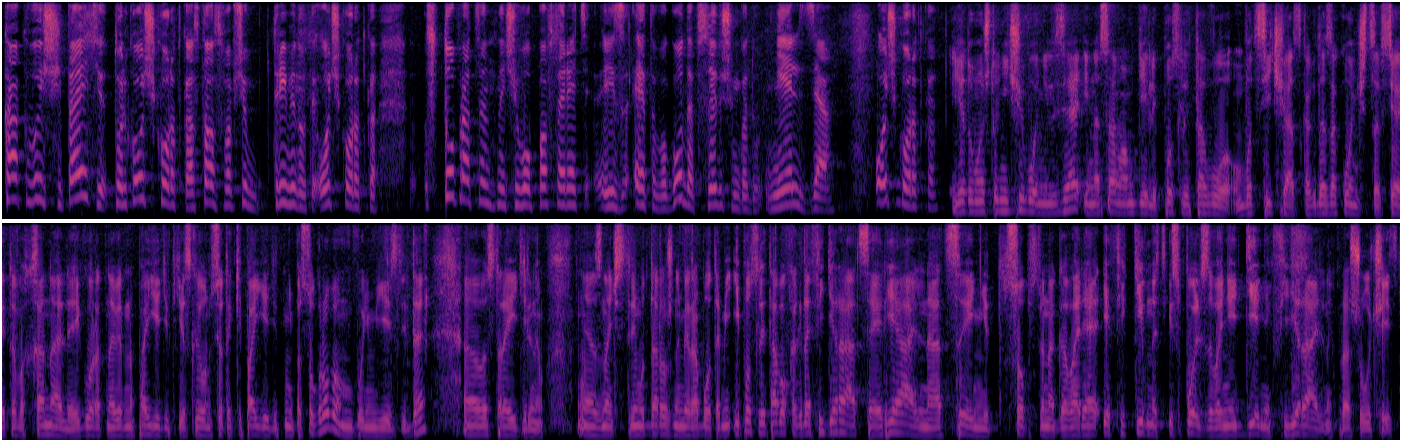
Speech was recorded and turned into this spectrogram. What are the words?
как вы считаете, только очень коротко, осталось вообще три минуты, очень коротко, стопроцентно чего повторять из этого года в следующем году нельзя? Очень коротко. Я думаю, что ничего нельзя, и на самом деле после того, вот сейчас, когда закончится вся эта вакханалия, и город, наверное, поедет, если он все-таки поедет не по сугробам, будем ездить, да, э, строительным, э, значит, с ремонтно-дорожными работами, и после того, когда федерация реально оценит, собственно говоря, эффективность использования денег федеральных, прошу учесть,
